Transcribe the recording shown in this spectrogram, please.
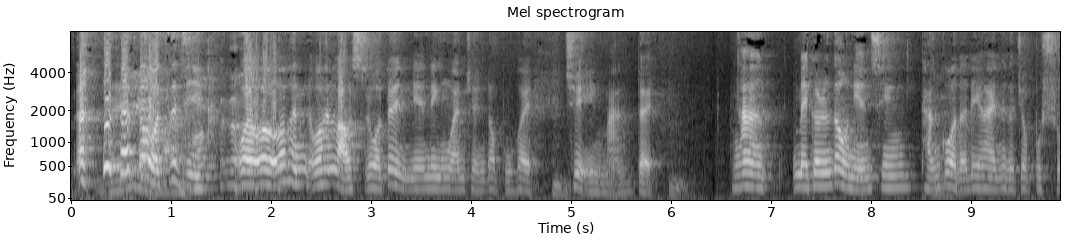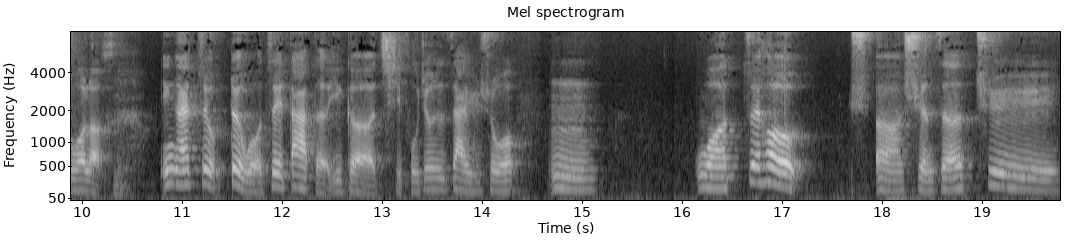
我自己，我我我很我很老实，我对年龄完全都不会去隐瞒。嗯、对，嗯、那每个人都有年轻谈过的恋爱，那个就不说了。是，应该最对我最大的一个起伏，就是在于说，嗯，我最后呃选择去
